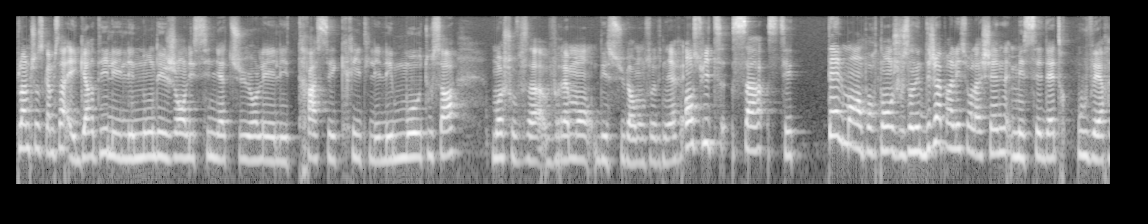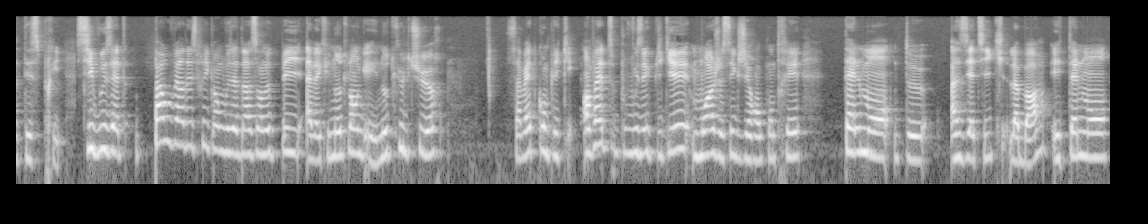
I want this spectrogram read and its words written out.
plein de choses comme ça et garder les, noms des gens, les signatures, les, traces écrites, les, mots, tout ça. Moi je trouve ça vraiment des super bons souvenirs. Ensuite, ça c'est tellement important, je vous en ai déjà parlé sur la chaîne, mais c'est d'être ouvert d'esprit. Si vous êtes pas ouvert d'esprit quand vous êtes dans un autre pays avec une autre langue et une autre culture, ça va être compliqué. En fait, pour vous expliquer, moi je sais que j'ai rencontré tellement de asiatiques là-bas et tellement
